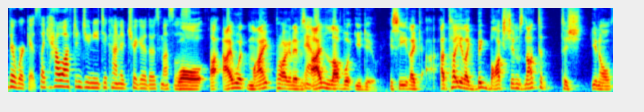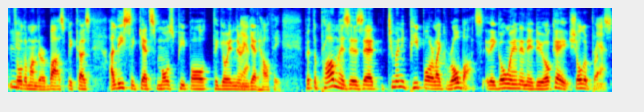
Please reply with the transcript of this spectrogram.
their workouts? Like, how often do you need to kind of trigger those muscles? Well, I, I would. My prerogative is Yeah. I love what you do. You see, like I'll tell you, like big box gyms, not to to sh- you know Mm. throw them under a bus because at least it gets most people to go in there and get healthy. But the problem is, is that too many people are like robots. They go in and they do okay shoulder press,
